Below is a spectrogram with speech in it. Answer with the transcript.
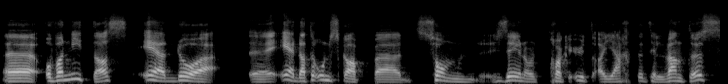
Uh, og Vanitas er da er dette ondskapet som Zaynord trakk ut av hjertet til Ventus.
